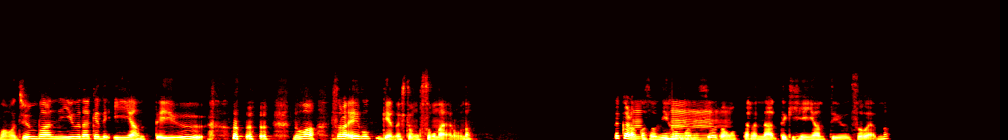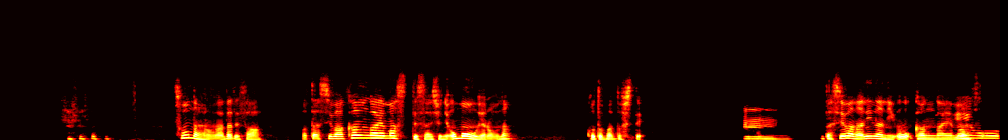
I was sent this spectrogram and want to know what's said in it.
葉を順番に言うだけでいいやんっていうのは、それは英語圏の人もそうなんやろうな。だからこそ日本語にしようと思ったらな、できへんやんっていう、そうやんな。そうなんやろうな。だってさ、私は考えますって最初に思うんやろうな。言葉として。うん。私は何々を考え英ます。語、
